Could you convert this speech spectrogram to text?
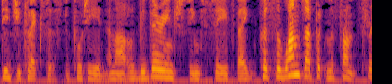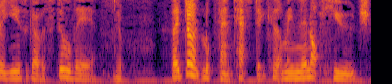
Digiplexis to put in, and it'll be very interesting to see if they because the ones I put in the front three years ago are still there. Yep. They don't look fantastic. I mean, they're not huge.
